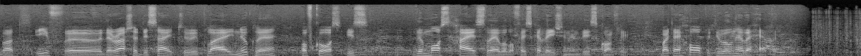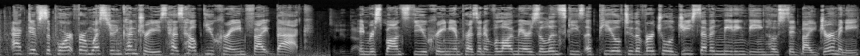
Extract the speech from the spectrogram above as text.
but if uh, the Russia decide to apply nuclear, of course, it's the most highest level of escalation in this conflict. But I hope it will never happen. Active support from Western countries has helped Ukraine fight back. In response to Ukrainian President Volodymyr Zelensky's appeal to the virtual G7 meeting being hosted by Germany,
